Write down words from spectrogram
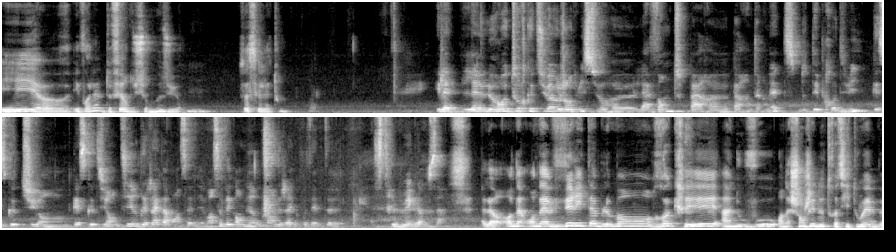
et, euh, et voilà, de faire du sur-mesure. Mhm. Ça, c'est l'atout. Et la- la- le retour que tu as aujourd'hui sur euh, la vente par, euh, par Internet de tes produits, qu'est-ce que tu en, qu'est-ce que tu en tires déjà comme enseignement? Ça fait combien de temps déjà que vous êtes euh, distribué comme ça? Alors, on a, on a véritablement recréé un nouveau. On a changé notre site web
